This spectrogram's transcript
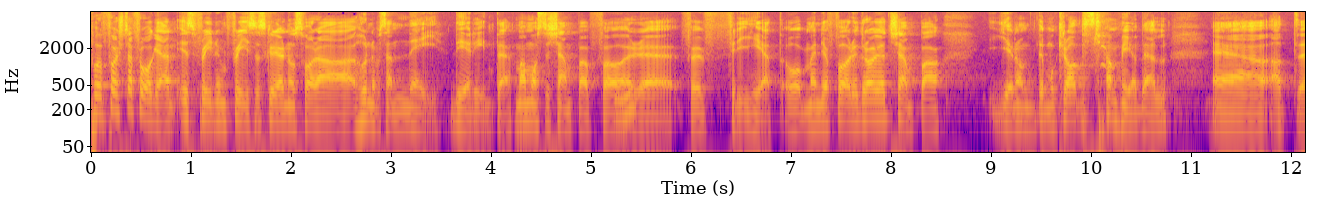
på första frågan, is freedom free, så skulle jag nog svara 100% nej. Det är det inte. Man måste kämpa för, eh, för frihet. Och, men jag föredrar ju att kämpa genom demokratiska medel. Eh, att, eh,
